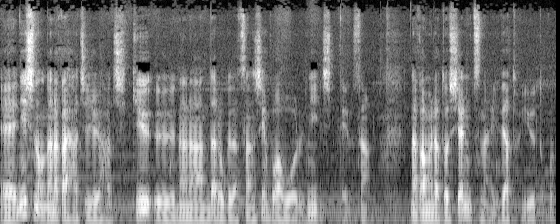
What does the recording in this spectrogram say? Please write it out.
えー西野7回88球7安打6奪三振フォアボールに失点3中村俊也につないだというところ。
